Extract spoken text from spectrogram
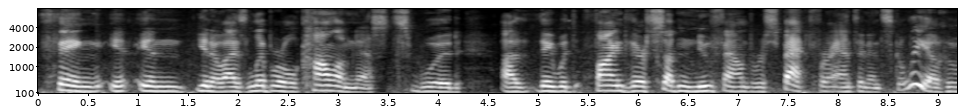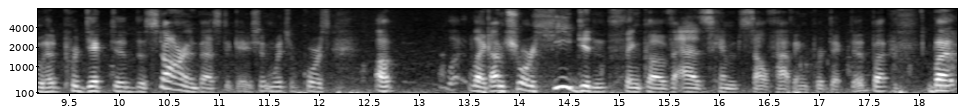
thing in, in you know, as liberal columnists would. Uh, they would find their sudden newfound respect for Antonin Scalia, who had predicted the Starr investigation, which, of course, uh, like I'm sure he didn't think of as himself having predicted, but but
